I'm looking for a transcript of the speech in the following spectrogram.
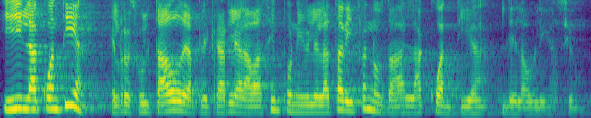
y la cuantía. El resultado de aplicarle a la base imponible la tarifa nos da la cuantía de la obligación.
